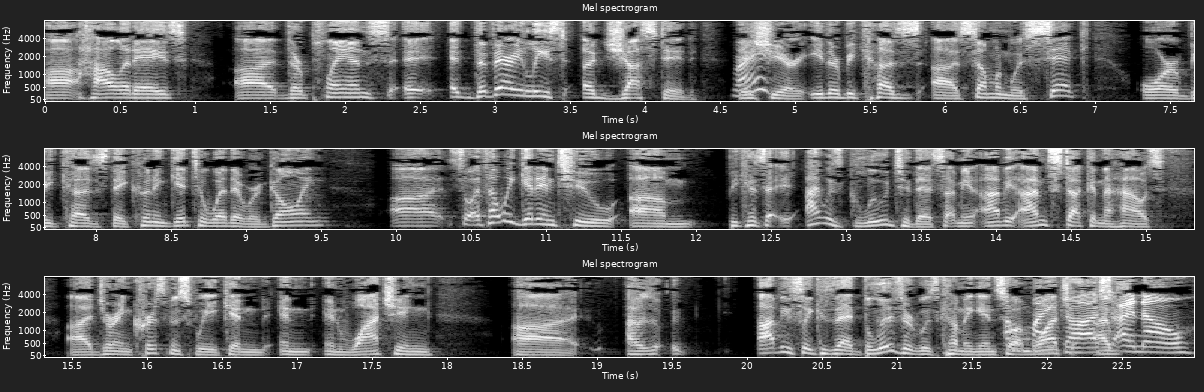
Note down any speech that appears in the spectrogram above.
uh, holidays, uh, their plans, at the very least, adjusted Right. this year, either because uh, someone was sick or because they couldn't get to where they were going. Uh, so I thought we'd get into um, because I, I was glued to this. I mean, obvi- I'm stuck in the house uh, during Christmas week and and and watching. Uh, I was obviously because that blizzard was coming in, so oh I'm my watching. gosh, I, know.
